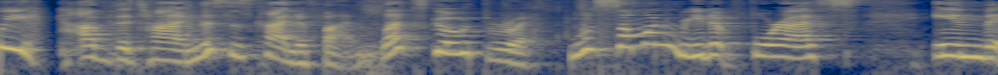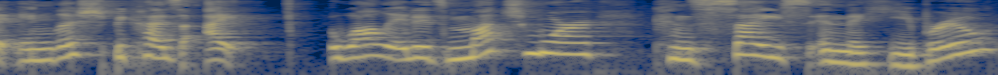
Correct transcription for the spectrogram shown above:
we have the time. This is kind of fun. Let's go through it. Will someone read it for us in the English? Because I, while it is much more concise in the Hebrew,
